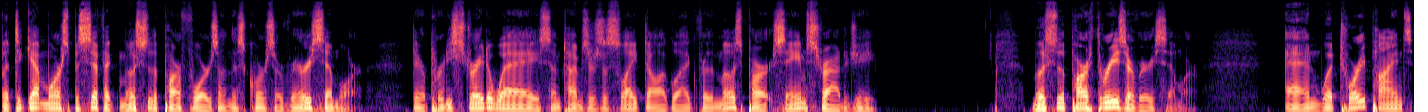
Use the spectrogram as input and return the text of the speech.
but to get more specific, most of the par fours on this course are very similar. They're pretty straight away. Sometimes there's a slight dog leg. For the most part, same strategy. Most of the par threes are very similar. And what Torrey Pines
